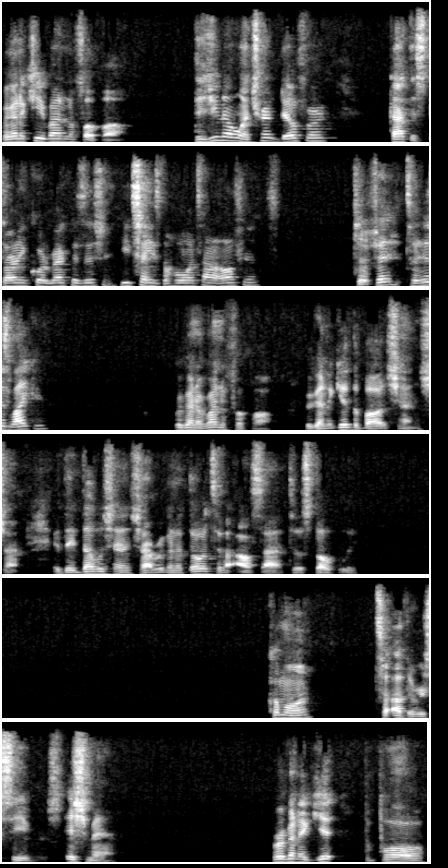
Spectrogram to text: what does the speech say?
We're going to keep running the football. Did you know when Trent Dilfer got the starting quarterback position, he changed the whole entire offense to fit to his liking? We're going to run the football. We're going to give the ball to Shannon Sharpe. If they double Shannon Sharpe, we're going to throw it to the outside to Stokley. Come on, to other receivers. Ismail. We're going to get the ball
